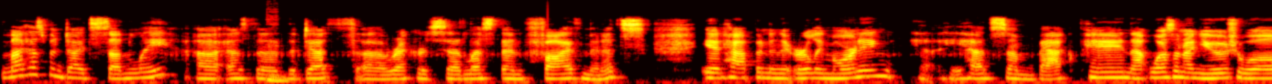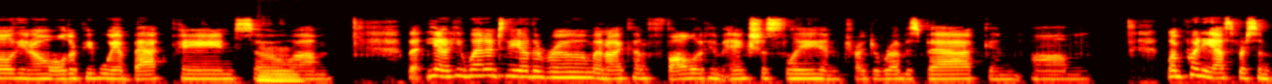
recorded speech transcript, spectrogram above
my husband died suddenly, uh, as the, mm. the death uh, record said, less than five minutes. It happened in the early morning. He had some back pain. That wasn't unusual. You know, older people, we have back pain. So, mm. um, but, you know, he went into the other room and I kind of followed him anxiously and tried to rub his back. And um, one point he asked for some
